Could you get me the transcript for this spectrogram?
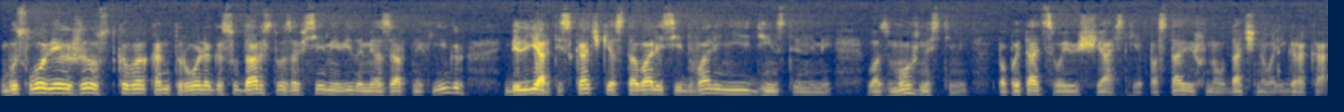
в условиях жесткого контроля государства за всеми видами азартных игр бильярд и скачки оставались едва ли не единственными возможностями попытать свое счастье, поставив на удачного игрока.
